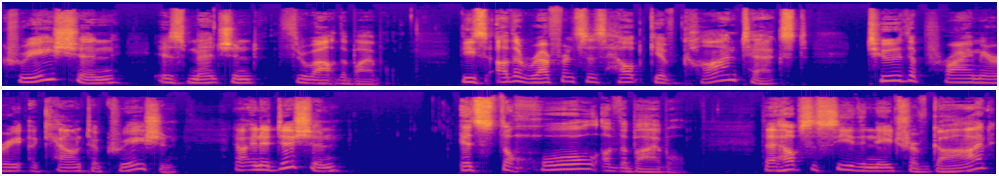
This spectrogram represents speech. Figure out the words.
creation is mentioned throughout the Bible. These other references help give context to the primary account of creation. Now, in addition, it's the whole of the Bible that helps us see the nature of God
